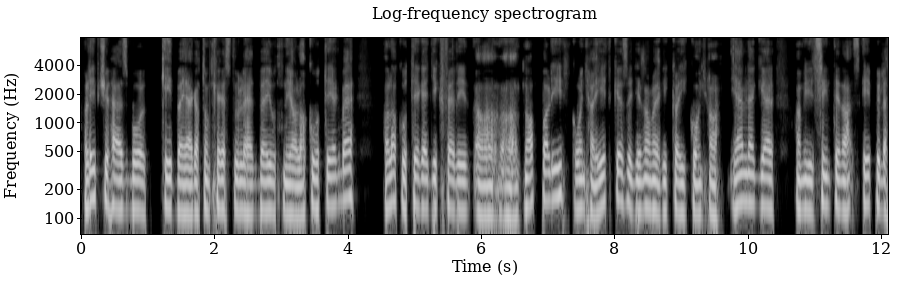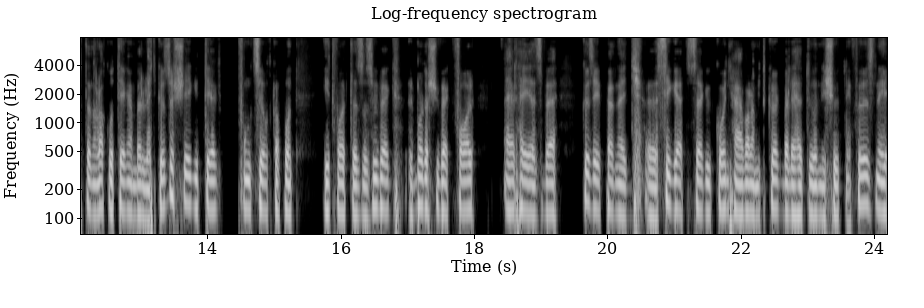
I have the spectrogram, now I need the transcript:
A lépcsőházból két bejáraton keresztül lehet bejutni a lakótérbe, a lakótér egyik felé a, a nappali konyha étkező, egy amerikai konyha jelleggel, ami szintén az épületen, a lakótéren belül egy közösségi tér funkciót kapott. Itt volt ez az üveg, boros üvegfal elhelyezve, középen egy szigetszerű konyhával, amit körbe lehet ülni, sütni, főzni,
